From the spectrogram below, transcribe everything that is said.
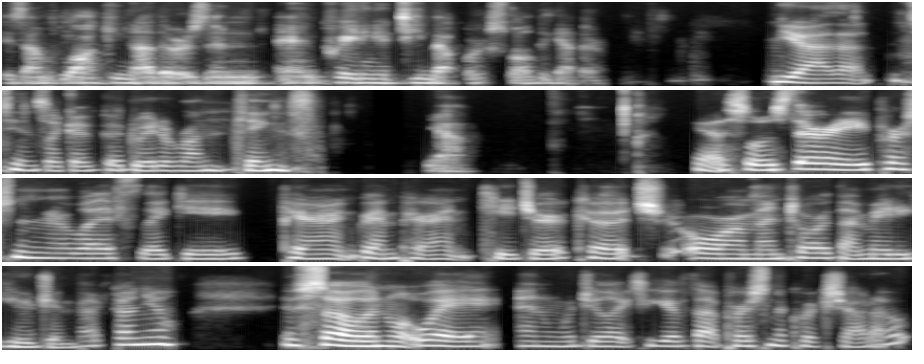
is unblocking others and, and creating a team that works well together. Yeah, that seems like a good way to run things. Yeah. Yeah. So is there a person in your life, like a parent, grandparent, teacher, coach, or a mentor that made a huge impact on you? If so, in what way? And would you like to give that person a quick shout out?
